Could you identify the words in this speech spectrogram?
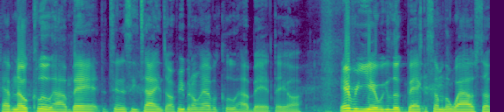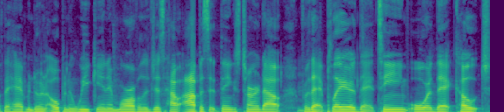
Have no clue how bad the Tennessee Titans are. People don't have a clue how bad they are. Every year we look back at some of the wild stuff that happened during opening weekend and marvel at just how opposite things turned out for that player, that team, or that coach.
